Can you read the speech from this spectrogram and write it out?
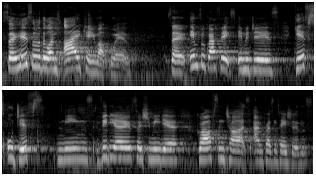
so here's some of the ones I came up with. So infographics, images, GIFs or GIFs, memes, videos, social media, graphs and charts, and presentations.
